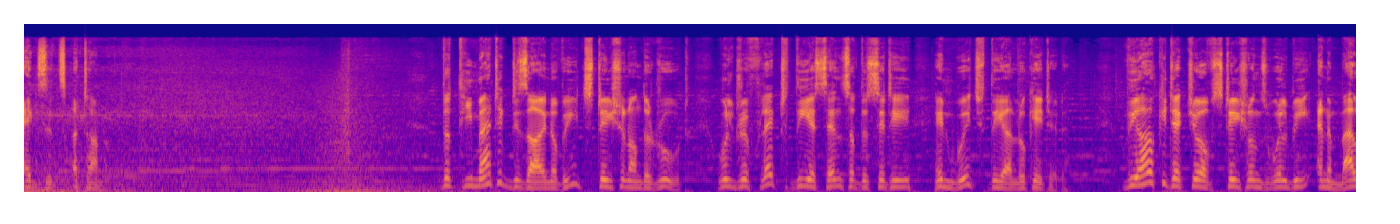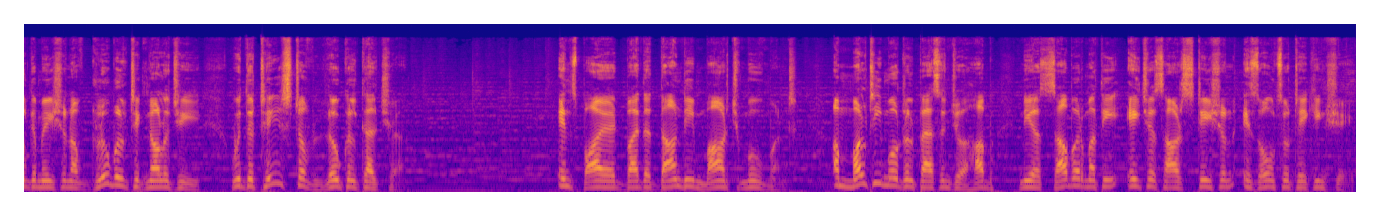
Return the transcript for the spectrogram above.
exits a tunnel. The thematic design of each station on the route will reflect the essence of the city in which they are located. The architecture of stations will be an amalgamation of global technology with the taste of local culture. Inspired by the Dandi March movement, a multimodal passenger hub near Sabarmati HSR station is also taking shape.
